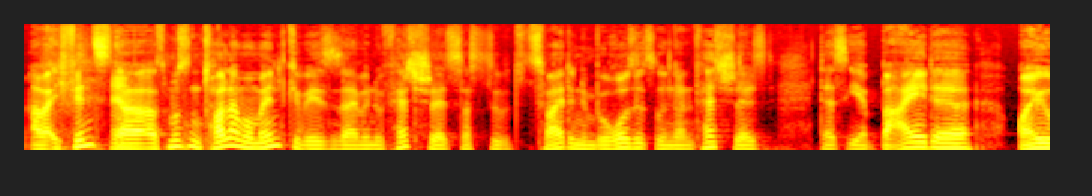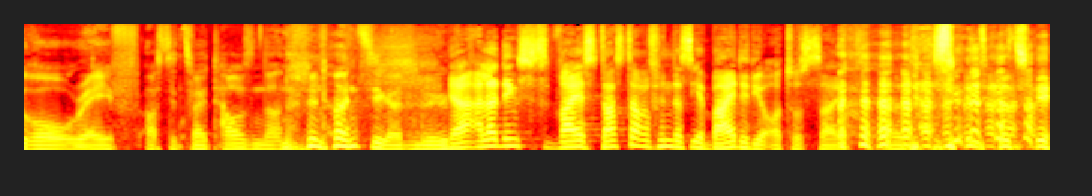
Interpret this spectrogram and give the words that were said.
Aber ich finde es, ja. es muss ein toller Moment gewesen sein, wenn du feststellst, dass du zu zweit in dem Büro sitzt und dann feststellst, dass ihr beide Euro-Rave aus den 2000ern und den 90ern mögt. Ja, allerdings weist das darauf hin, dass ihr beide die Ottos seid. äh, dass, ihr, dass, ihr,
